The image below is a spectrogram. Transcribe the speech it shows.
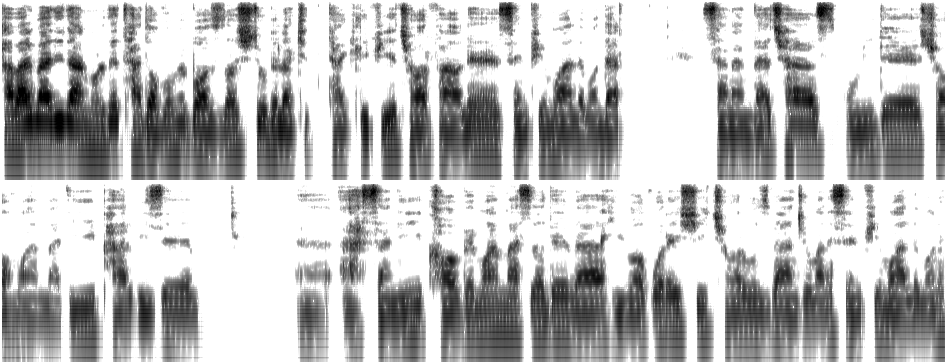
خبر بعدی در مورد تداوم بازداشت و بلاک تکلیفی چهار فعال سنفی معلمان در سنندج هست. امید شاه محمدی پرویز احسنی کاوه محمدزاده و هیوا قریشی چهار عضو انجمن سنفی معلمان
